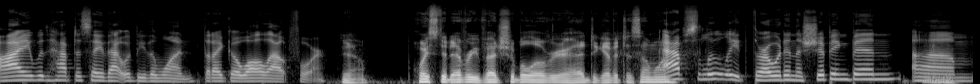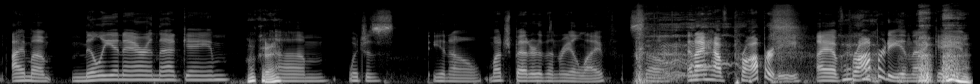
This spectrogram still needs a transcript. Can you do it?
i would have to say that would be the one that i go all out for Yeah. Hoisted every vegetable over your head to give it to someone. absolutely throw it in the shipping bin um i'm a millionaire in that game okay. um which is you know, much better than real life. So, and I have property. I have property in that game.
